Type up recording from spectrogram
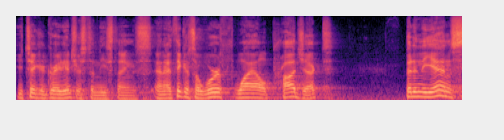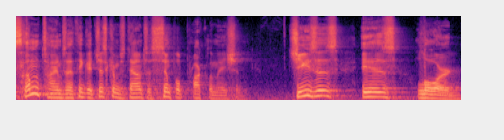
You take a great interest in these things, and I think it's a worthwhile project. But in the end, sometimes I think it just comes down to simple proclamation Jesus is Lord.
